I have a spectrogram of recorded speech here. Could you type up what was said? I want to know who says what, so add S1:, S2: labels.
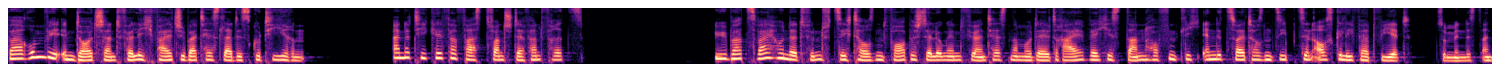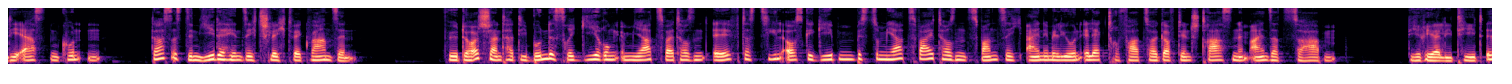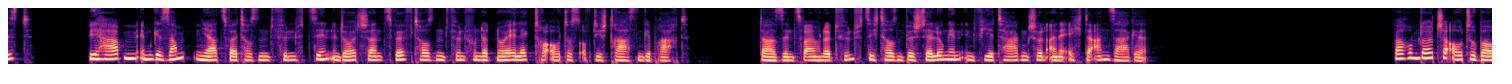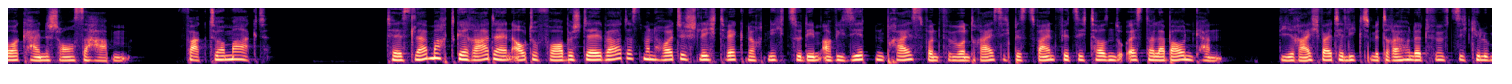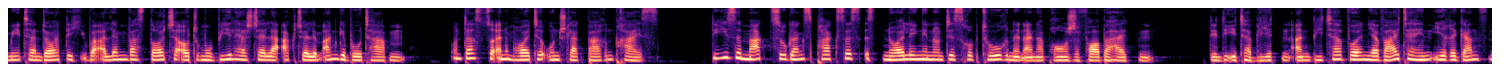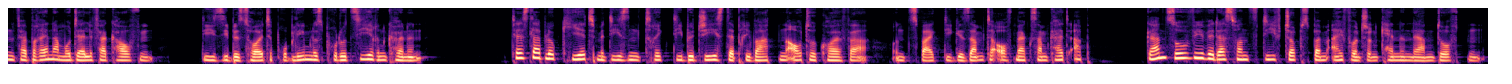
S1: Warum wir in Deutschland völlig falsch über Tesla diskutieren. Ein Artikel verfasst von Stefan Fritz. Über 250.000 Vorbestellungen für ein Tesla Modell 3, welches dann hoffentlich Ende 2017 ausgeliefert wird, zumindest an die ersten Kunden. Das ist in jeder Hinsicht schlichtweg Wahnsinn. Für Deutschland hat die Bundesregierung im Jahr 2011 das Ziel ausgegeben, bis zum Jahr 2020 eine Million Elektrofahrzeuge auf den Straßen im Einsatz zu haben. Die Realität ist, wir haben im gesamten Jahr 2015 in Deutschland 12.500 neue Elektroautos auf die Straßen gebracht. Da sind 250.000 Bestellungen in vier Tagen schon eine echte Ansage. Warum deutsche Autobauer keine Chance haben. Faktor Markt. Tesla macht gerade ein Auto vorbestellbar, das man heute schlichtweg noch nicht zu dem avisierten Preis von 35 bis 42.000 US-Dollar bauen kann. Die Reichweite liegt mit 350 Kilometern deutlich über allem, was deutsche Automobilhersteller aktuell im Angebot haben. Und das zu einem heute unschlagbaren Preis. Diese Marktzugangspraxis ist Neulingen und Disruptoren in einer Branche vorbehalten. Denn die etablierten Anbieter wollen ja weiterhin ihre ganzen Verbrennermodelle verkaufen, die sie bis heute problemlos produzieren können. Tesla blockiert mit diesem Trick die Budgets der privaten Autokäufer und zweigt die gesamte Aufmerksamkeit ab. Ganz so, wie wir das von Steve Jobs beim iPhone schon kennenlernen durften.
